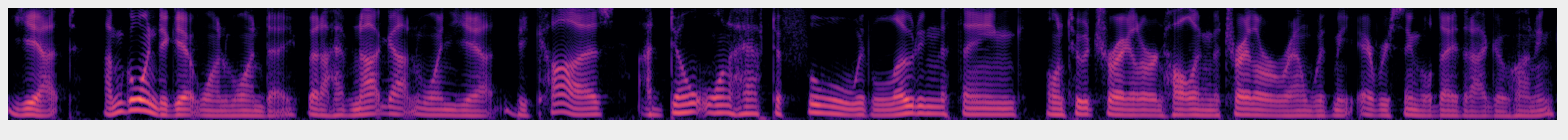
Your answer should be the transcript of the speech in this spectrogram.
yet. I'm going to get one one day, but I have not gotten one yet because I don't want to have to fool with loading the thing onto a trailer and hauling the trailer around with me every single day that I go hunting.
